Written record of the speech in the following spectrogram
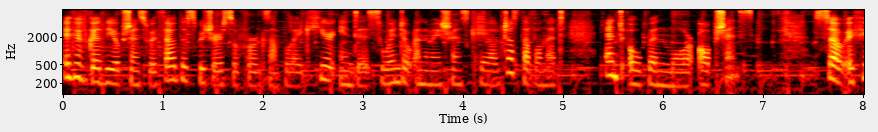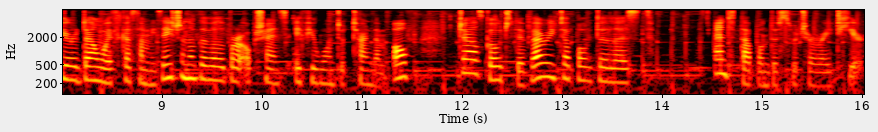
If you've got the options without the switcher so for example like here in this window animation scale just tap on it and open more options. So if you're done with customization of developer options, if you want to turn them off, just go to the very top of the list and tap on the switcher right here.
